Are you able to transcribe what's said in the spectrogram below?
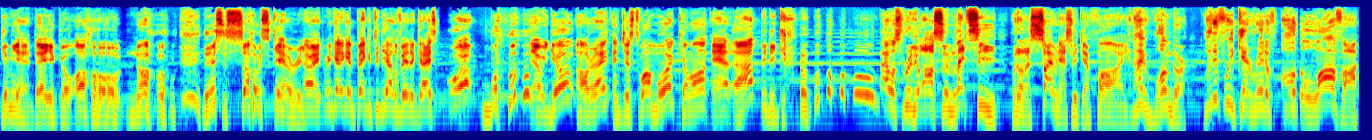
Give me a hand. There you go. Oh, no. This is so scary. All right, we gotta get back into the elevator, guys. Whoa. There we go. All right, and just one more. Come on, and up it goes. That was really awesome. Let's see what other siren we can find. And I wonder, what if we get rid of all the lava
